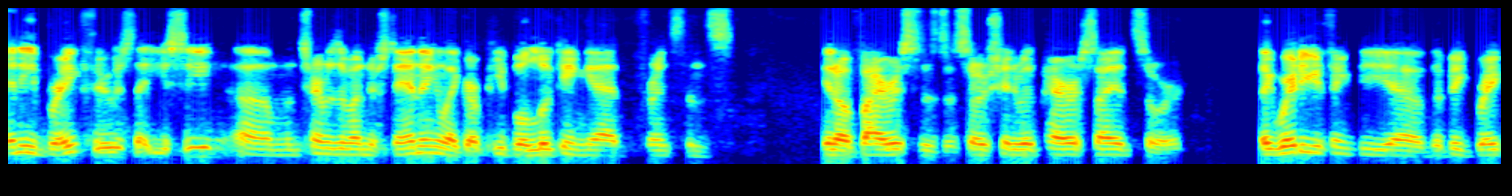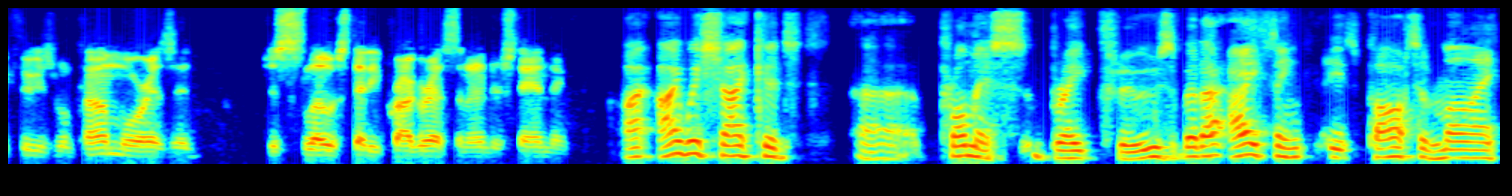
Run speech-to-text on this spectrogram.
any breakthroughs that you see um, in terms of understanding? Like, are people looking at, for instance, you know, viruses associated with parasites, or like, where do you think the uh, the big breakthroughs will come, or is it just slow, steady progress and understanding? I, I wish I could uh, promise breakthroughs, but I, I think it's part of my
